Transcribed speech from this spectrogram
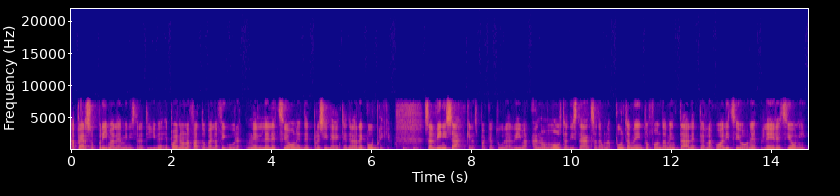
ha perso prima le amministrative e poi non ha fatto bella figura nell'elezione del Presidente della Repubblica. Salvini sa che la spaccatura arriva a non molta distanza da un appuntamento fondamentale per la coalizione, le elezioni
